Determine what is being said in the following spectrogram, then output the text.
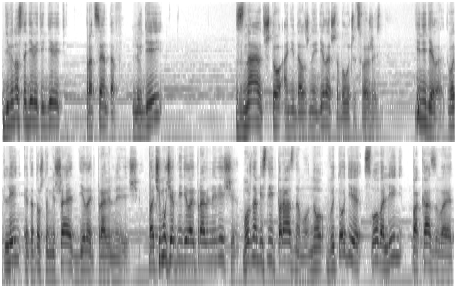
99,9% людей знают, что они должны делать, чтобы улучшить свою жизнь и не делают. Вот лень – это то, что мешает делать правильные вещи. Почему человек не делает правильные вещи? Можно объяснить по-разному, но в итоге слово «лень» показывает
